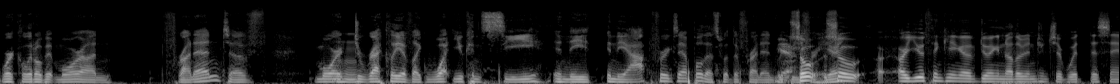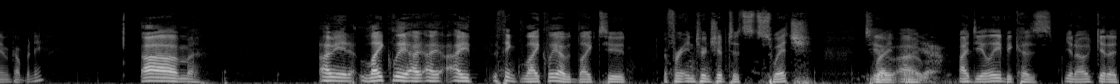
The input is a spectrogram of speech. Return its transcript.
work a little bit more on front end of more directly of like what you can see in the in the app, for example. That's what the front end would Yeah. be So for here. so are- are you thinking of doing another internship with this same company? Um, I mean, likely. I, I, I think likely. I would like to for internship to switch to Right, uh. Yeah. ideally because you know get a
